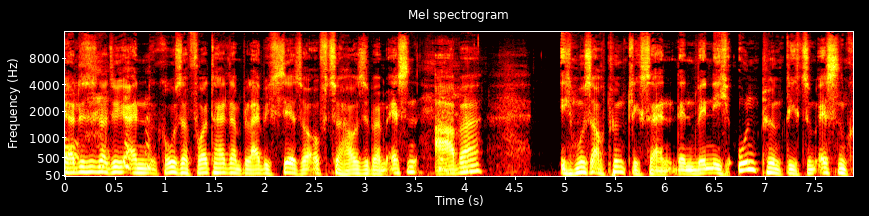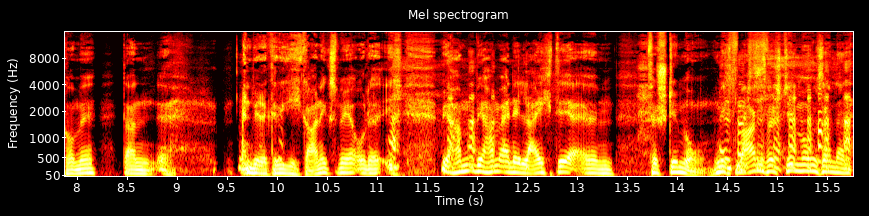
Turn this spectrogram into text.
Ja, das ist natürlich ein großer Vorteil, dann bleibe ich sehr, sehr oft zu Hause beim Essen. Aber ich muss auch pünktlich sein, denn wenn ich unpünktlich zum Essen komme, dann äh, entweder kriege ich gar nichts mehr oder ich. Wir haben, wir haben eine leichte ähm, Verstimmung. Nicht Magenverstimmung, sondern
